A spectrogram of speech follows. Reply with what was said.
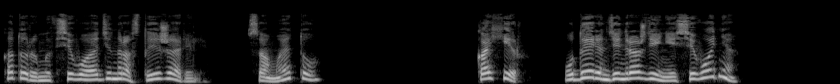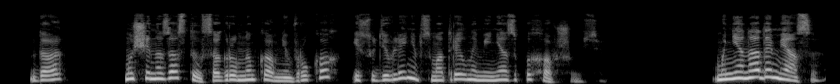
который мы всего один раз-то и жарили, самое то. «Кахир, у Дерин день рождения сегодня?» «Да», Мужчина застыл с огромным камнем в руках и с удивлением смотрел на меня запыхавшуюся. «Мне надо мясо.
